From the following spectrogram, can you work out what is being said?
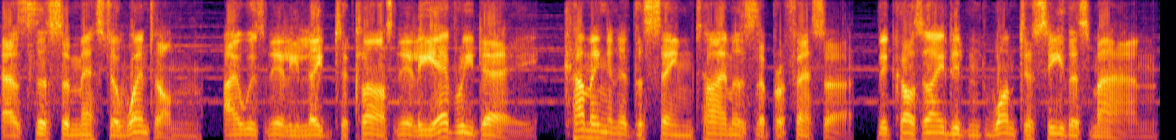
As the semester went on, I was nearly late to class nearly every day, coming in at the same time as the professor because I didn't want to see this man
